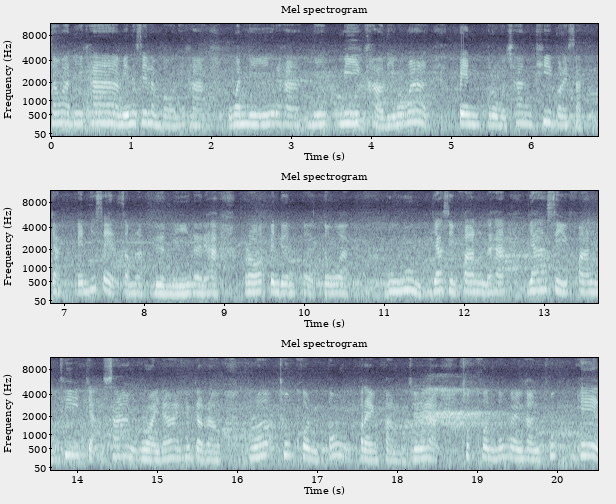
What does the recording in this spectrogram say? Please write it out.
สวัสดีค่ะมินซี่ลัมโบนะคะ วันนี้นะคะมีมีข่าวดีมากๆเป็นโปรโมชั่นที่บริษัทจัดเป็นพิเศษสำหรับเดือนนี้เลยนะคะ เพราะเป็นเดือนเปิดตัว บูมยาสีฟันนะคะยาสีฟันที่จะสร้างรายได้ให้กับเรา เพราะทุกคนต้องแปรงฟันใช่ไหมคะทุกคนต้องแปรงฟันทุกเพศ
